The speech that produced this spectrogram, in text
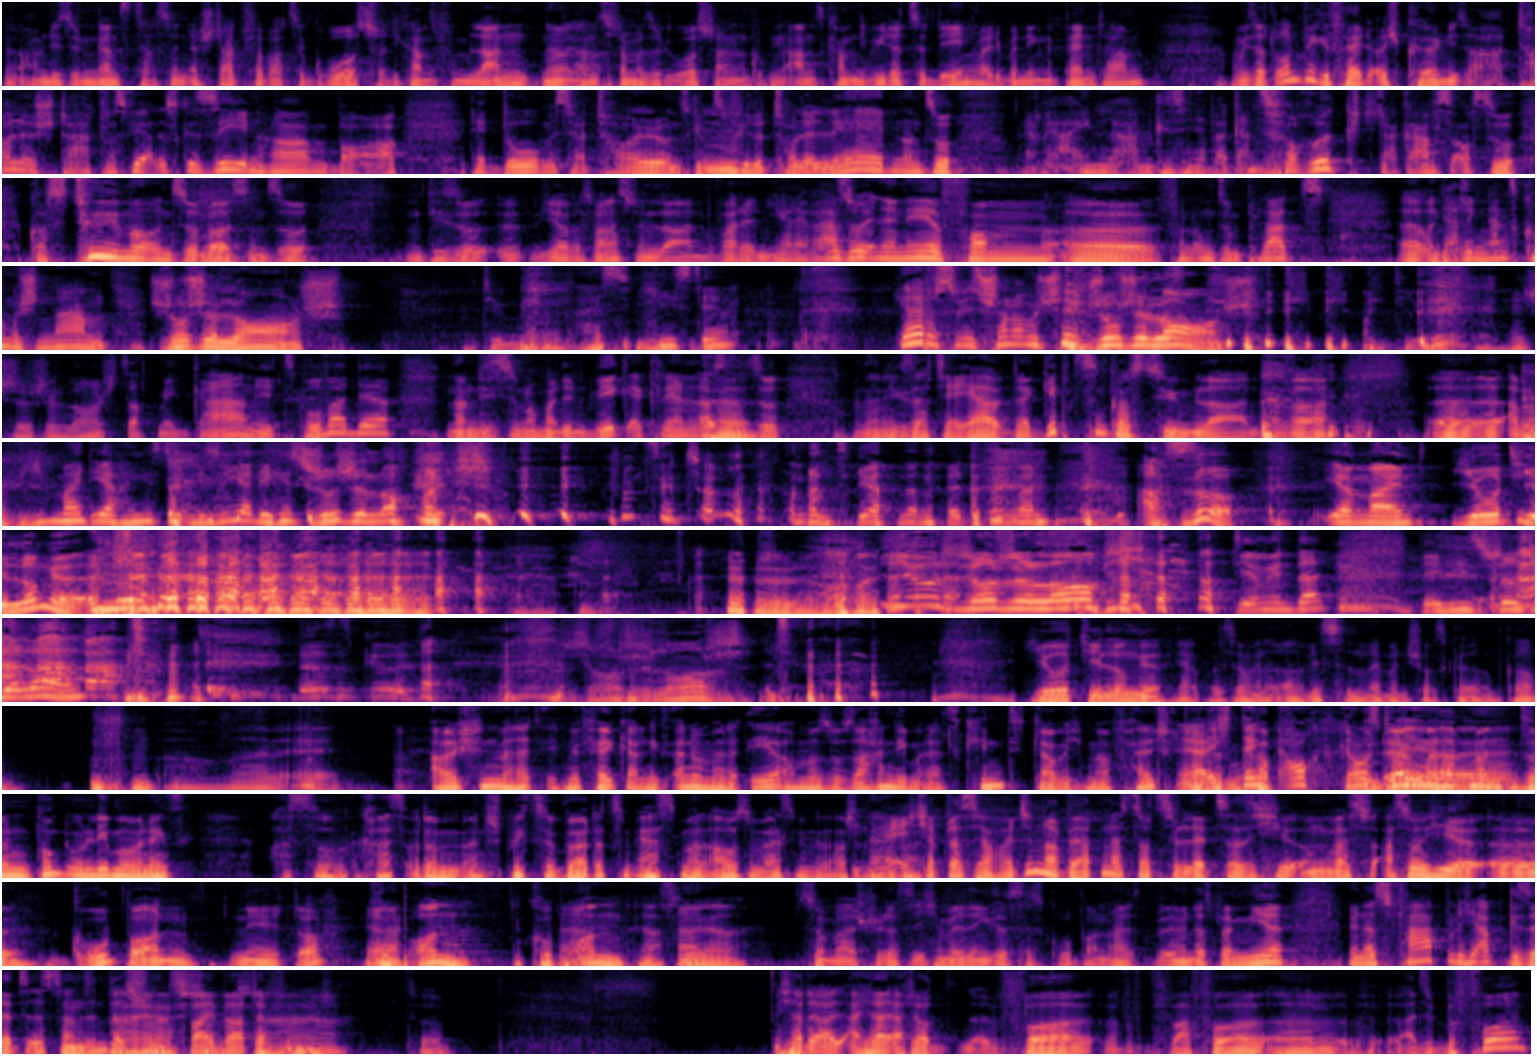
ja, haben die so den ganzen Tag so in der Stadt verbracht, so Großstadt, die kamen so vom Land, ne, und haben sich dann mal so die Großstadt angeguckt und abends kamen die wieder zu denen, weil die bei denen gepennt haben. Und haben gesagt, und wie gefällt euch Köln? Die so, ah, tolle Stadt, was wir alles gesehen haben, boah, der Dom ist ja toll und es gibt so viele tolle Läden und so. Und dann haben wir einen Laden gesehen, der war ganz verrückt, da gab es auch so Kostüme und sowas und so. Und die so, äh, ja, was war das für ein Laden? Wo war der denn? Ja, der war so in der Nähe vom, äh, von irgendeinem Platz. Äh, und der hatte einen ganz komischen Namen. Jogelange. Und die, was? Wie hieß der? Ja, das ist schon auf dem Schild. Jogelange. und hey, Jogelange sagt mir gar nichts. Wo war der? Und dann haben die sich so nochmal den Weg erklären lassen und so. Und dann haben die gesagt, ja, ja, da gibt's einen Kostümladen. Aber, äh, äh, aber wie meint ihr, hieß der? Die so, ja, der hieß Jogelange. Und die haben dann halt irgendwann, ach so, ihr meint Jotje Lunge. Jo, Jojo Die haben gedacht, der hieß Jogelange. Das ist gut. Georges Lange. Jotje Lunge. Ja, wohl soll man das auch wissen, wenn man nicht aus Köln kommt. Oh Mann, ey. Aber ich finde, man hat, mir fällt gar nichts an und man hat eher auch mal so Sachen, die man als Kind, glaube ich, immer falsch Ja, ich im denk Kopf. auch genau Und irgendwann hat man so einen Punkt im Leben, wo man denkt, ach so, krass, oder man spricht so Wörter zum ersten Mal aus und weiß, wie man das ausspricht. Ja, ich habe das ja heute noch, wir hatten das doch zuletzt, dass ich hier irgendwas, ach so, hier, äh, Groupon, nee, doch? Ja. Group on, Group on, ja, so, Ja. ja. Zum Beispiel, dass ich immer denke, dass das Groupon heißt. Wenn das bei mir, wenn das farblich abgesetzt ist, dann sind das Ah, schon ja, zwei stimmt, Wörter ja, für mich. Ich hatte, ich hatte, ich hatte vor, war vor, äh, also bevor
